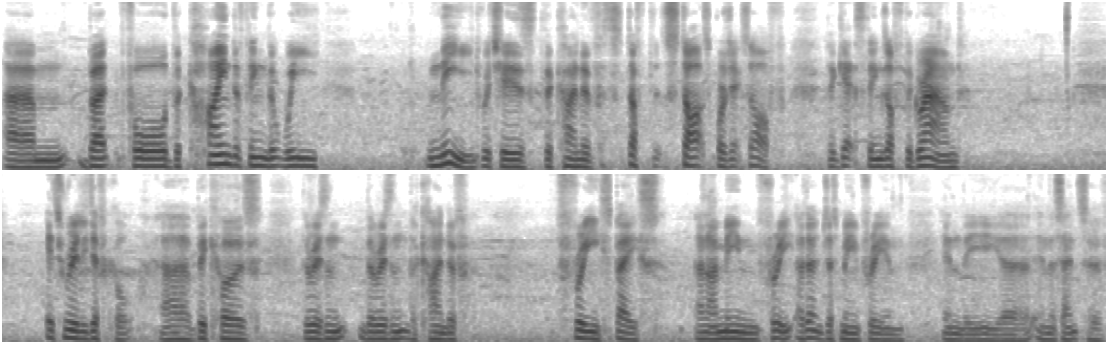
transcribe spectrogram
Um, but for the kind of thing that we need, which is the kind of stuff that starts projects off, that gets things off the ground, it's really difficult uh, because there isn't there isn't the kind of free space and I mean free. I don't just mean free in in the uh, in the sense of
